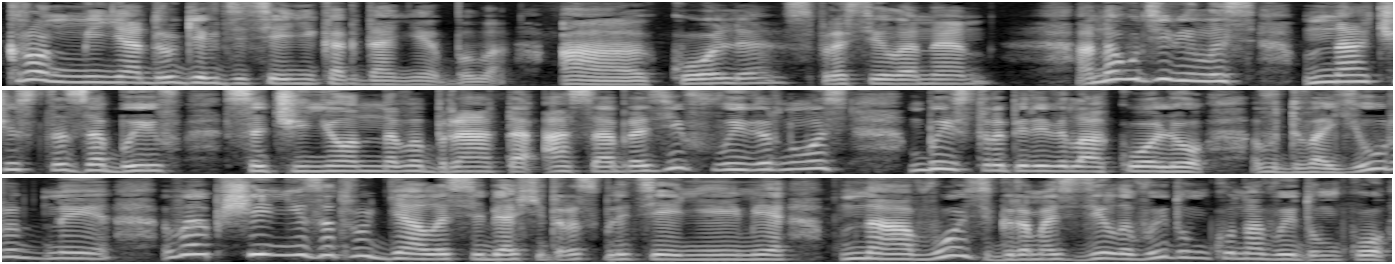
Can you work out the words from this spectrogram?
кроме меня, других детей никогда не было. «А Коля?» — спросила Энн. Она удивилась, начисто забыв сочиненного брата, а, сообразив, вывернулась, быстро перевела Колю в двоюродные, вообще не затрудняла себя хитросплетениями, на авось громоздила выдумку на выдумку,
